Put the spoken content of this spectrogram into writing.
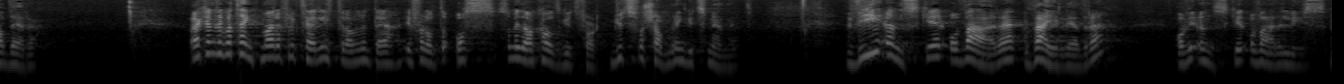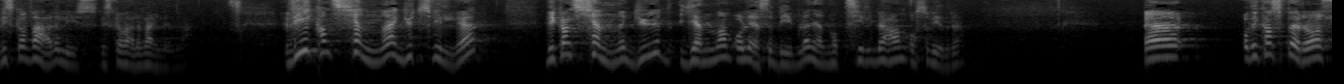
av dere. Og jeg kunne godt tenke meg å reflektere litt rundt det i forhold til oss som i dag kalles Guds folk. Guds forsamling, Guds menighet. Vi ønsker å være veiledere, og vi ønsker å være lys. Vi skal være lys, vi skal være veiledere. Vi kan kjenne Guds vilje. Vi kan kjenne Gud gjennom å lese Bibelen, gjennom å tilbe Han osv. Eh, og vi kan spørre oss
